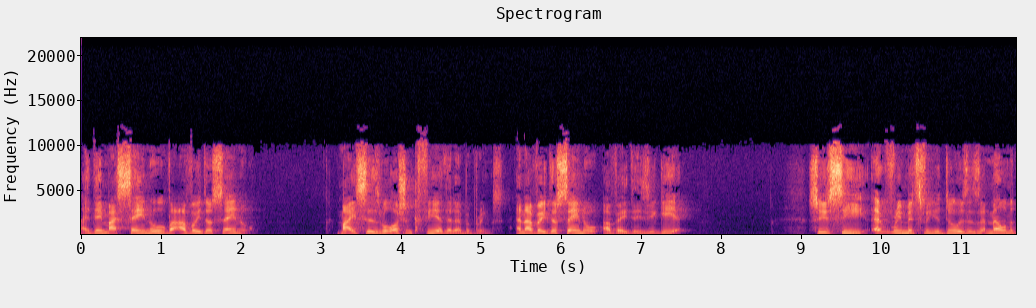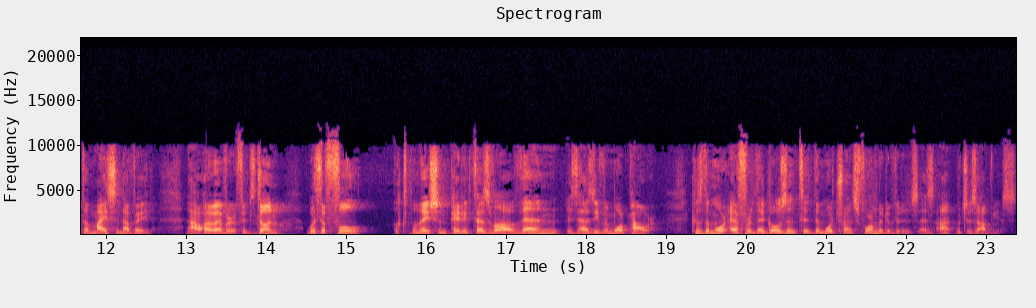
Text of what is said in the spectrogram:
Aidei masenu va'avoidosenu. Maisa is Veloshin Kfiyah that Rebbe brings. And Avedosenu, Aveda is Yigiyah. So you see, every mitzvah you do is, is an element of Mais and Aved. Now, however, if it's done with a full explanation, Perik Tezvav, then it has even more power. Because the more effort that goes into it, the more transformative it is, as, which is obvious.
